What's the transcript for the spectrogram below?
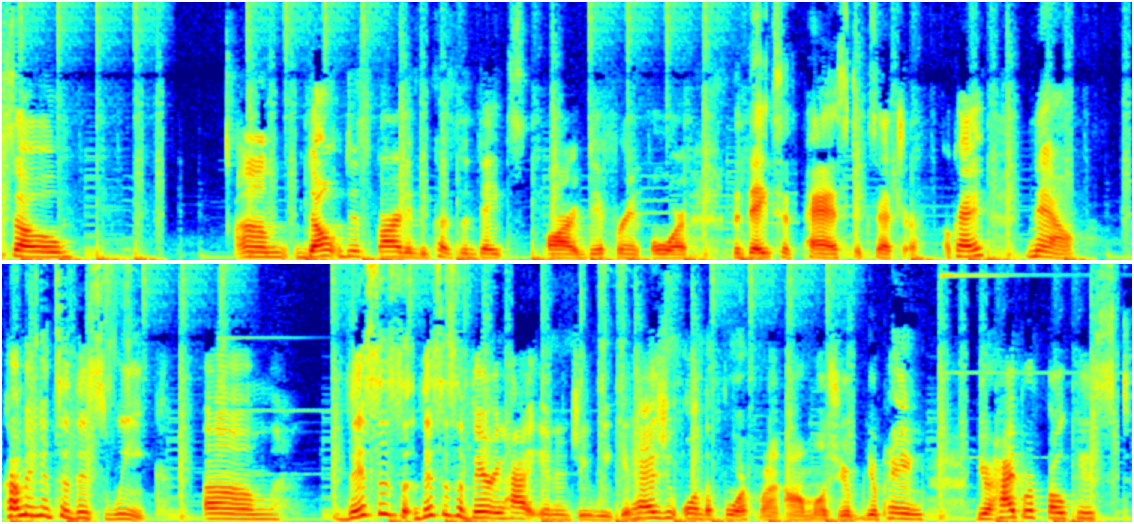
So um, don't discard it because the dates are different or the dates have passed, etc. Okay. Now, coming into this week, um, this is this is a very high energy week. It has you on the forefront almost. You're you're paying you're hyper focused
